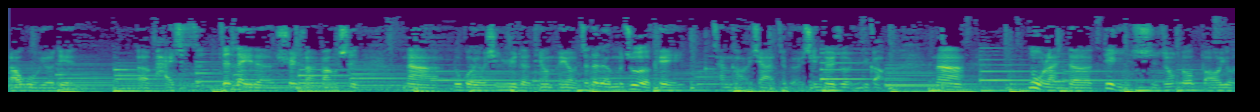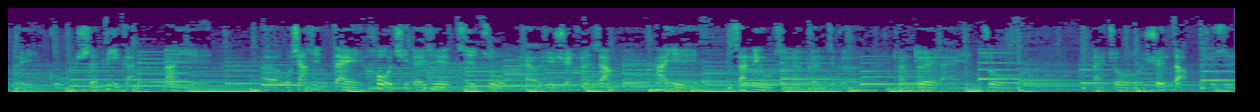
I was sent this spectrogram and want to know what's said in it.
老谷有点呃排斥这这类的宣传方式。那如果有兴趣的听众朋友，真的忍不住了，可以参考一下这个新推出的预告。那诺兰的电影始终都保有的一股神秘感，那也。呃，我相信在后期的一些制作，还有一些宣传上，他也三令五申的跟这个团队来做做宣导，就是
